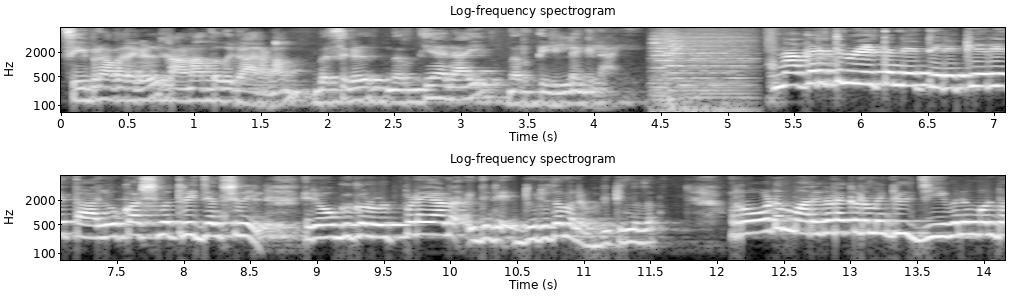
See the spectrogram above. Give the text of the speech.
സീബ്ര വരകൾ കാണാത്തത് കാരണം ബസ്സുകൾ നിർത്തിയാലായി നിർത്തിയില്ലെങ്കിലായി. നഗരത്തിനുള്ളിൽ തന്നെ തിരക്കേറിയ താലൂക്ക് ആശുപത്രി ജംഗ്ഷനിൽ രോഗികൾ ഉൾപ്പെടെയാണ് ഇതിന്റെ ദുരിതം അനുഭവിക്കുന്നത്. റോഡ് മറികടക്കണമെങ്കിൽ ജീവനം കൊണ്ട്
